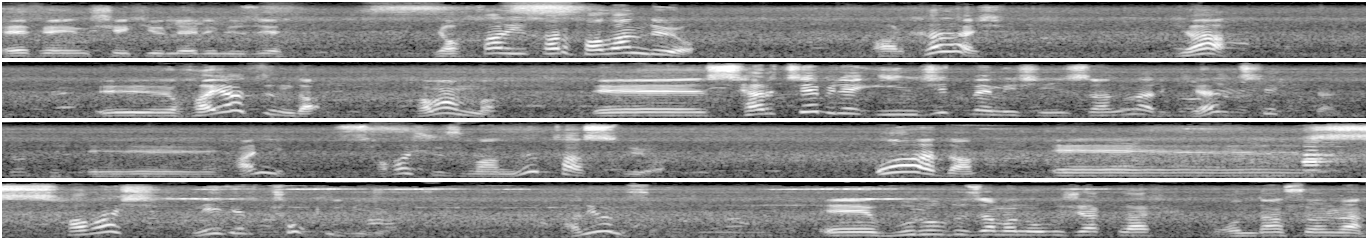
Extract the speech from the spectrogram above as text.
Efendim şehirlerimizi yakar yıkar falan diyor. Arkadaş ya e, hayatında tamam mı? E, serçe bile incitmemiş insanlar gerçekten e, hani savaş uzmanlığı taslıyor. O adam e, savaş nedir çok iyi biliyor. Anlıyor musun? E, vurulduğu zaman olacaklar. Ondan sonra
